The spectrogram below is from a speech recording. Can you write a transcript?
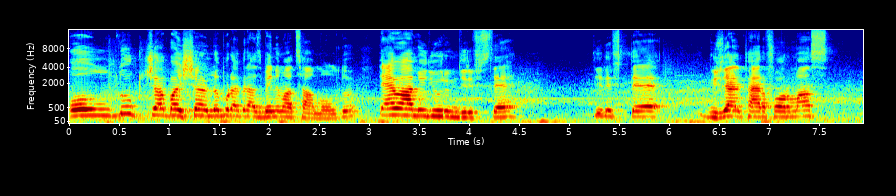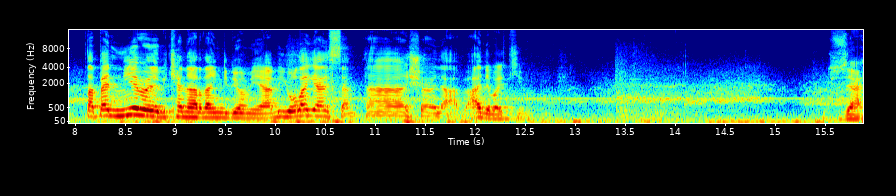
Oldukça başarılı. Bura biraz benim hatam oldu. Devam ediyorum driftte. Driftte güzel performans. Da ben niye böyle bir kenardan gidiyorum ya? Bir yola gelsem. Ha şöyle abi. Hadi bakayım. Güzel.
